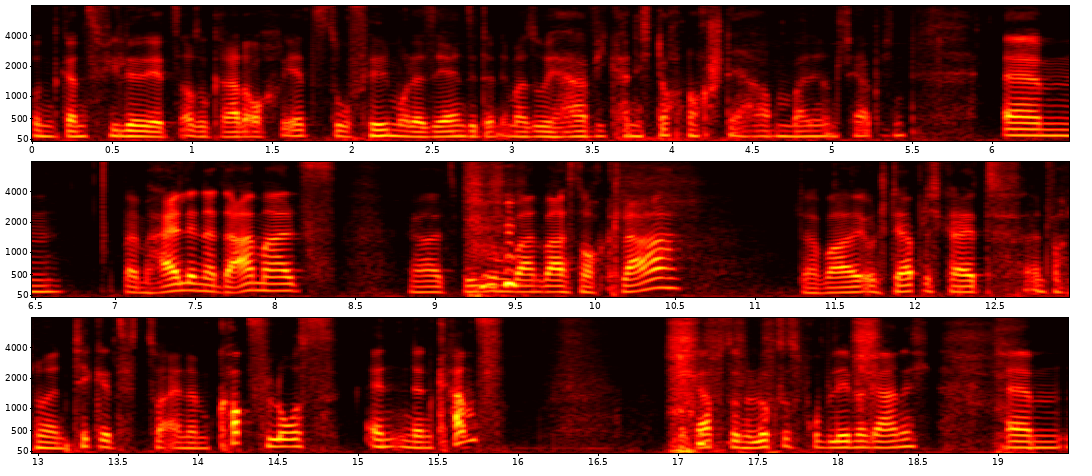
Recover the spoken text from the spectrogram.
Und ganz viele jetzt, also gerade auch jetzt so Filme oder Serien sind dann immer so, ja, wie kann ich doch noch sterben bei den Unsterblichen? Ähm, beim Highlander damals, ja, als wir jung waren, war es noch klar. Da war die Unsterblichkeit einfach nur ein Ticket zu einem kopflos endenden Kampf. Da gab es so eine Luxusprobleme gar nicht. Ähm,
